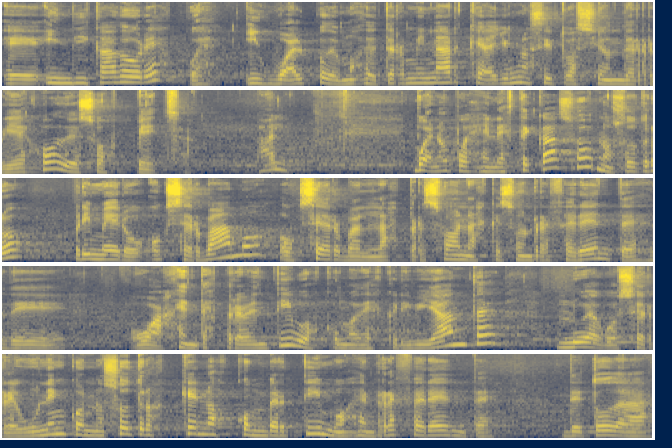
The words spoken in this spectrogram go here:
eh, indicadores, pues igual podemos determinar que hay una situación de riesgo, de sospecha, ¿vale? Bueno, pues en este caso nosotros primero observamos, observan las personas que son referentes o agentes preventivos, como describí antes, luego se reúnen con nosotros que nos convertimos en referentes de todas,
